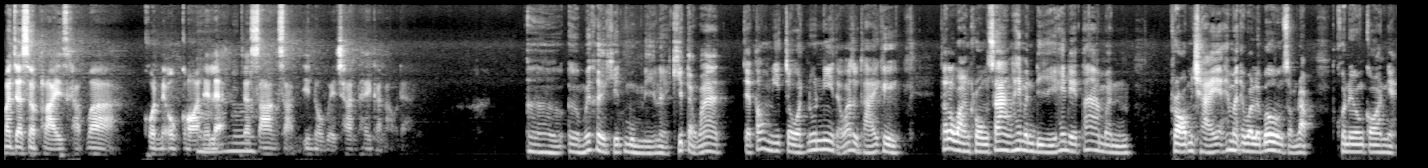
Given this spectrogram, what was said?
มันจะเซอร์ไพรส์ครับว่า คนในองค์กรนี่แหละ จะสร้างสรรค์ Innovation ให้กับเราได้ เออเออ ไม่เคยคิดมุมนี้เลย คิดแต่ว่าจะต้องมีโจทย์นู่นนี่ แต่ว่าสุดท้ายคือ ถ้าเระวางโครงสร้างให้มันดีให้ Data มันพร้อมใช้ให้มัน available สำหรับคนในองค์กรเนี่ย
